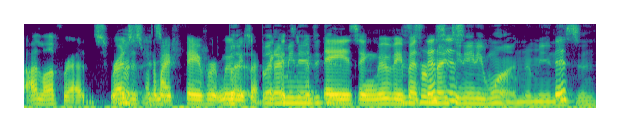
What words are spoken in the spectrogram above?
I love Reds. Reds Yes, is one of my a- favorite movies. but- I but think I mean, it's it- an amazing movie. this But is from this is 1981. I mean, this uh,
